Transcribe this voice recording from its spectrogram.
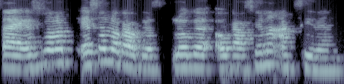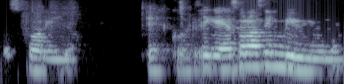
sea, eso, eso es lo que, lo que ocasiona accidentes por ellos. Es correcto. Así que eso lo hace invivible.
